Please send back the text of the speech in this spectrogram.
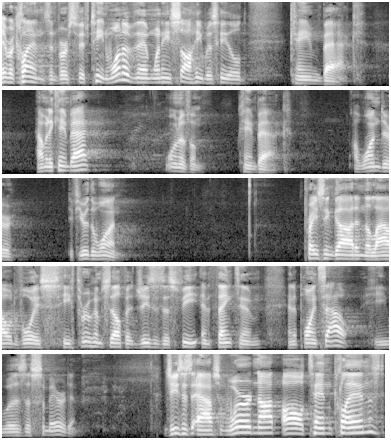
they were cleansed in verse 15. One of them, when he saw he was healed, came back. How many came back? One of them came back. I wonder if you're the one. Praising God in a loud voice, he threw himself at Jesus' feet and thanked him. And it points out he was a Samaritan. Jesus asked, Were not all ten cleansed?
